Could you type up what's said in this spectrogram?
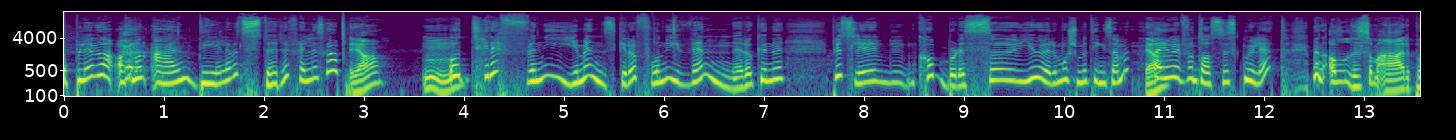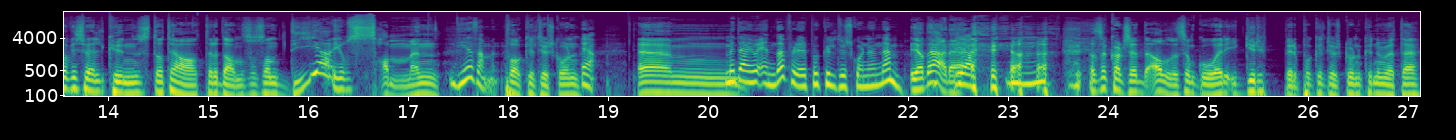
oppleve da, at man er en del av et større fellesskap. Ja. Mm. Og treffe nye mennesker og få nye venner og kunne plutselig kobles og gjøre morsomme ting sammen. Ja. Det er jo en helt fantastisk mulighet. Men alle som er på visuell kunst og teater og dans og sånn, de er jo sammen De er sammen. på kulturskolen. Ja. Um, Men det er jo enda flere på kulturskolen enn dem. Ja, det er det. Ja. Mm. Altså Kanskje alle som går i grupper på kulturskolen, kunne møte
